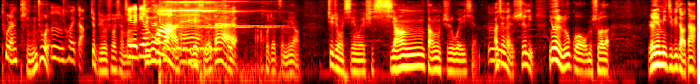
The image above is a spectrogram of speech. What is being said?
突然停住了。嗯，会的。就比如说什么接个电电话系个哎鞋带、或者怎么样，这种行为是相当之危险的，而且嗯很失礼。因为如果我们说了人员密集比较大，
